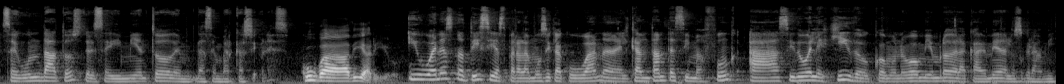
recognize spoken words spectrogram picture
según datos del seguimiento de las embarcaciones. Cuba a diario. Y buenas noticias para la música cubana. El cantante Sima Funk ha sido elegido como nuevo miembro de la Academia de los Grammy.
